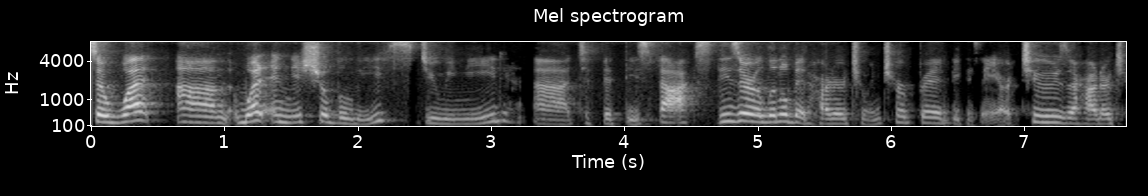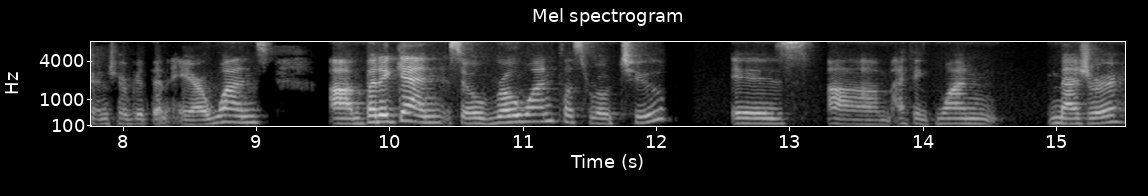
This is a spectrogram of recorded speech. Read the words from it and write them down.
So what, um, what initial beliefs do we need uh, to fit these facts? These are a little bit harder to interpret because AR2s are harder to interpret than AR1s. Um, but again, so rho one plus rho two is, um, I think, one measure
